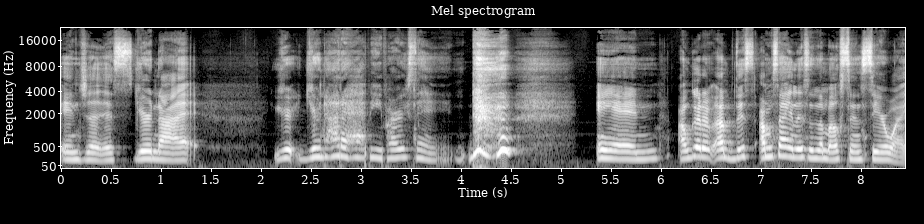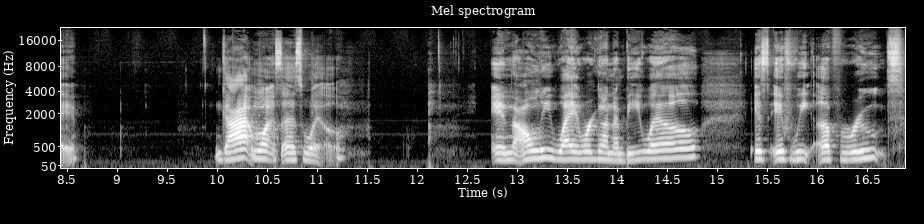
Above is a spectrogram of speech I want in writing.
and just you're not you're you're not a happy person. and I'm going to I'm this I'm saying this in the most sincere way. God wants us well. And the only way we're going to be well is if we uproot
